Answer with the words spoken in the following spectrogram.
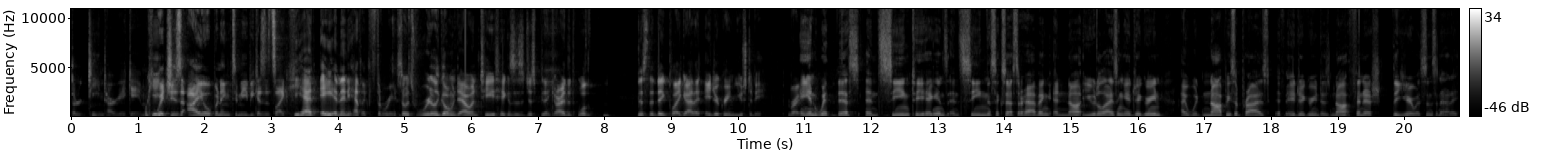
13 target game, Well, he- which is eye opening to me because it's like He had eight, and then he had like three. So it's really going down. And Tee Higgins is just like, all right, well, this is the big play guy that AJ Green used to be. Right. And with this and seeing Tee Higgins and seeing the success they're having and not utilizing AJ Green, I would not be surprised if AJ Green does not finish the year with Cincinnati.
